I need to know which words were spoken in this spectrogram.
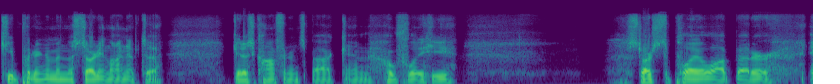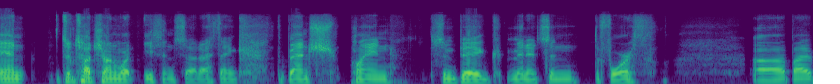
keep putting him in the starting lineup to get his confidence back. And hopefully he starts to play a lot better. And to touch on what Ethan said, I think the bench playing some big minutes in the fourth uh, by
